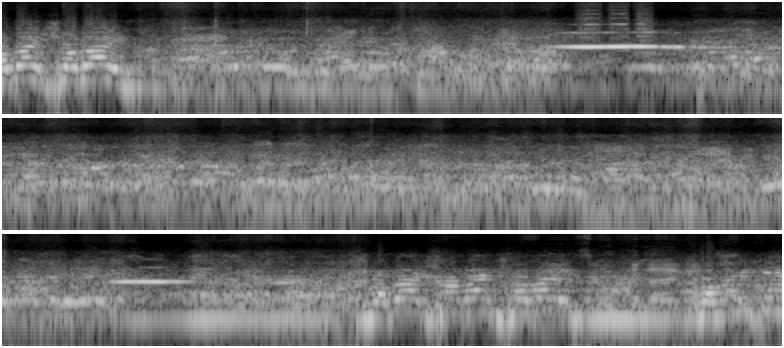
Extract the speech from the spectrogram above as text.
সবাই সবাই। সবাই সবাই সবাই। সবাইকে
